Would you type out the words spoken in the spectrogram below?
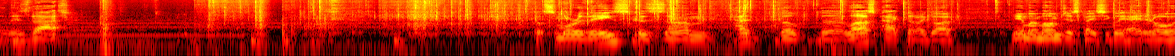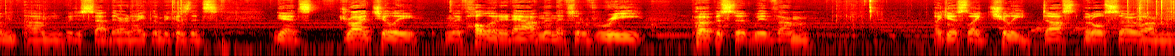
So there's that. Got some more of these because um, had the the last pack that I got. Me and my mum just basically ate it all, and um, we just sat there and ate them because it's yeah, it's dried chili. And they've hollowed it out, and then they've sort of repurposed it with um, I guess like chili dust, but also um,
